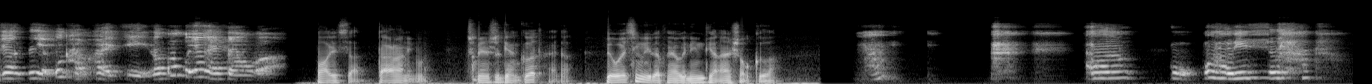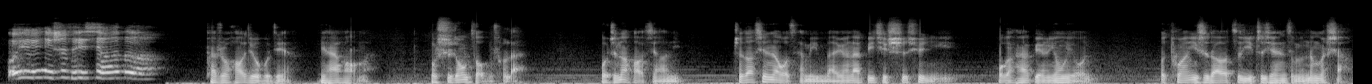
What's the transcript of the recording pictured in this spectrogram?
这样子也不考会计，能不能不要来烦我？不好意思啊，打扰您了。这边是点歌台的，有位姓李的朋友给您点了一首歌。啊？嗯，不不好意思，我以为你是推销的。他说好久不见，你还好吗？我始终走不出来，我真的好想你。直到现在我才明白，原来比起失去你，我更害怕别人拥有你。我突然意识到自己之前怎么那么傻，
